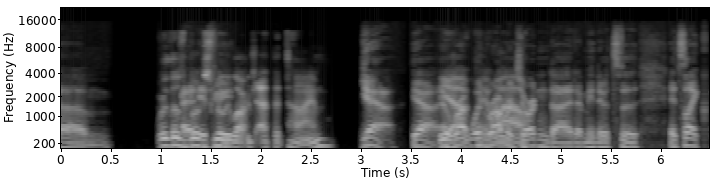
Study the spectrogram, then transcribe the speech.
um Were those uh, books if you- really large at the time? Yeah, yeah. Yeah, Ro- when Robert wow. Jordan died, I mean, it's a, it's like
